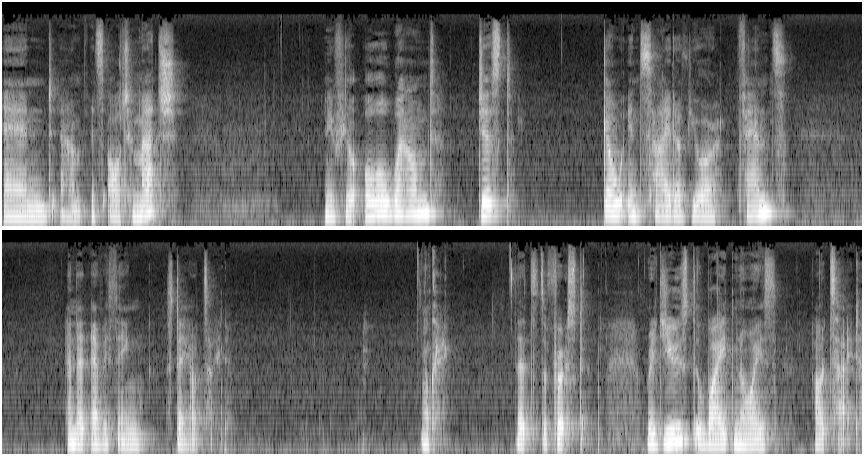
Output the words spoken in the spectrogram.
and um, it's all too much, and you feel overwhelmed, just go inside of your fence and let everything stay outside. Okay, that's the first step. Reduce the white noise outside.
